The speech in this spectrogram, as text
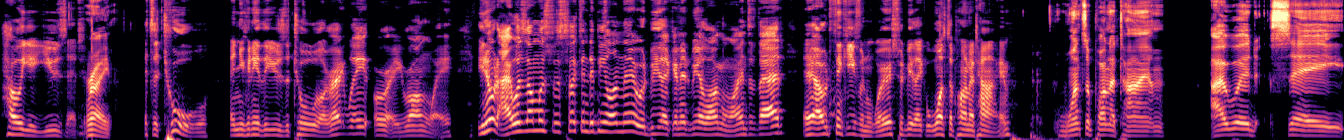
how you use it. Right. it's a tool, and you can either use the tool a right way or a wrong way. You know what I was almost expecting to be on there would be like, and it'd be along the lines of that. And I would think even worse would be like once upon a time. Once upon a time, I would say.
